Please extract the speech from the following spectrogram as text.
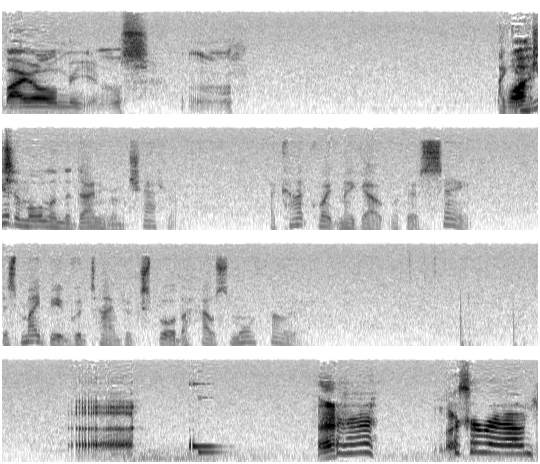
By all means. I What? can hear them all in the dining room chattering. I can't quite make out what they're saying. This might be a good time to explore the house more thoroughly. Uh. uh look around.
